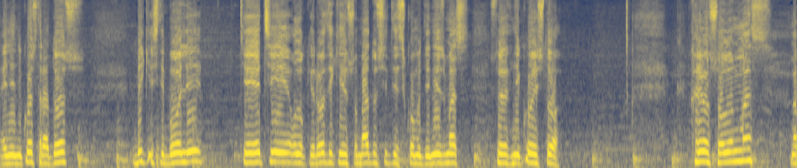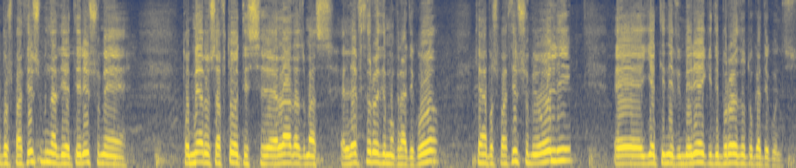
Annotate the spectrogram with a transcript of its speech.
ελληνικός στρατός μπήκε στην πόλη και έτσι ολοκληρώθηκε η ενσωμάτωση της κομιτινής μας στο εθνικό ιστό. Χρέος όλων μας να προσπαθήσουμε να διατηρήσουμε το μέρος αυτό της Ελλάδας μας ελεύθερο, δημοκρατικό και να προσπαθήσουμε όλοι ε, για την ευημερία και την πρόοδο των κατοίκων της.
